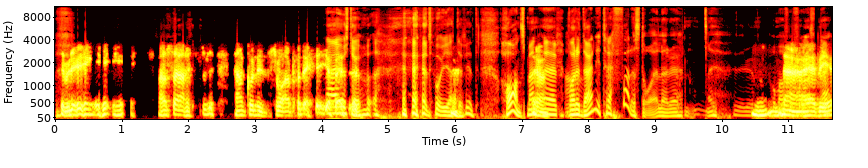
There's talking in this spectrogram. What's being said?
det blev inget, han sa, han kunde inte svara på det. Nej, just det. det var ju jättefint. Hans, men Ja. eh, var det där ni träffades då? Eller? eh, hur- om man får Nej, vi,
